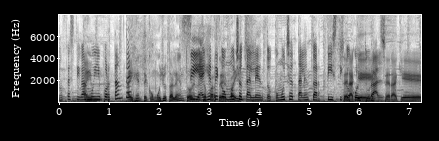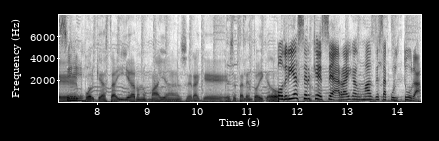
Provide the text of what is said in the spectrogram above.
un festival Hay muy un- importante. Hay gente con mucho talento. Sí, en hay esa gente parte con mucho país. talento, con mucho talento artístico, ¿Será cultural. Que, ¿Será que Sí. porque hasta ahí llegaron los mayas? ¿Será que ese talento ahí quedó? Podría ser que se arraigan más de esa cultura,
